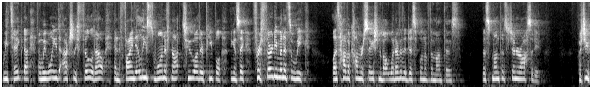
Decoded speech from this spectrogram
we take that and we want you to actually fill it out and find at least one, if not two other people. You can say, for 30 minutes a week, let's have a conversation about whatever the discipline of the month is. This month is generosity. Would you,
